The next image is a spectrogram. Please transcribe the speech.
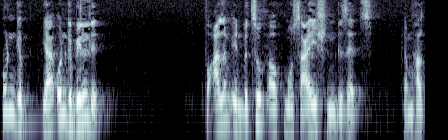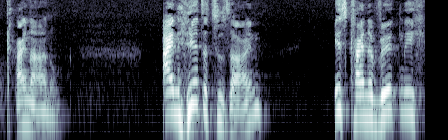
unge, ja, ungebildet. Vor allem in Bezug auf mosaischen Gesetz. Wir haben halt keine Ahnung. Ein Hirte zu sein, ist keine wirklich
